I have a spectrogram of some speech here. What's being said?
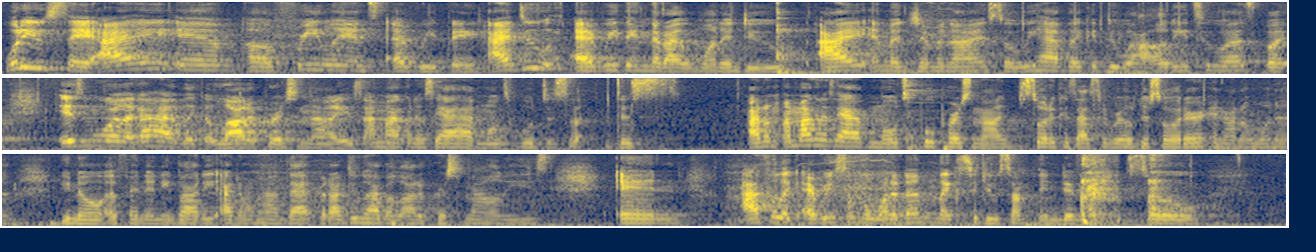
What do you say? I am a freelance everything. I do everything that I want to do. I am a Gemini, so we have like a duality to us, but it's more like I have like a lot of personalities. I'm not gonna say I have multiple dis. dis I don't, I'm not gonna say I have multiple personality disorder because that's a real disorder, and I don't want to, you know, offend anybody. I don't have that, but I do have a lot of personalities, and I feel like every single one of them likes to do something different. So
